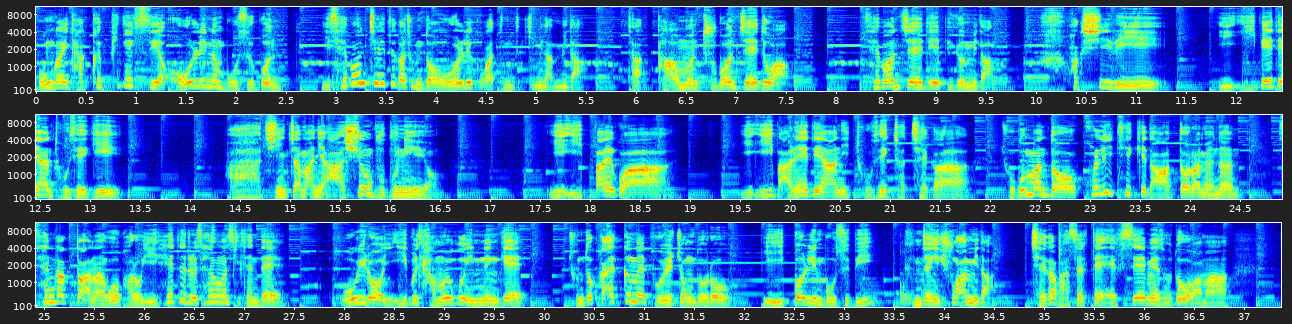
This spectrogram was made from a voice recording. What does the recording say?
뭔가 이 다크 피닉스에 어울리는 모습은 이 세 번째 헤드가 좀 더 어울릴 것 같은 느낌이 납니다. 자, 다음은 두 번째 헤드와 세 번째 헤드의 비교입니다. 하, 확실히 이 입에 대한 도색이 아 진짜 많이 아쉬운 부분이에요. 이 이빨과 이 입 안에 대한 이 도색 자체가 조금만 더 퀄리티 있게 나왔더라면은 생각도 안 하고 바로 이 헤드를 사용했을 텐데 오히려 이 입을 다물고 있는 게 좀 더 깔끔해 보일 정도로 이 입 벌린 모습이 굉장히 흉합니다. 제가 봤을 때 XM에서도 아마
